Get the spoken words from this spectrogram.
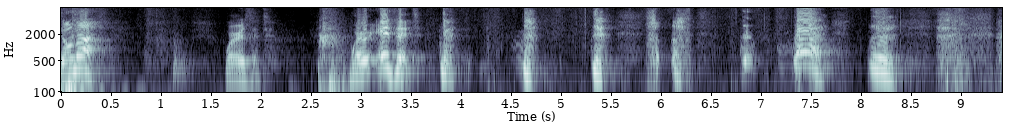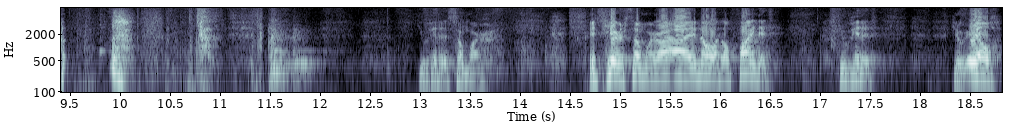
Jonah! Where is it? Where is it? You hid it somewhere. It's here somewhere. I, I know it. I'll find it. You hid it. You're ill.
